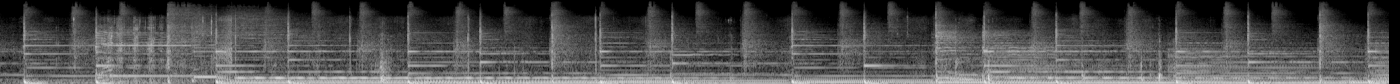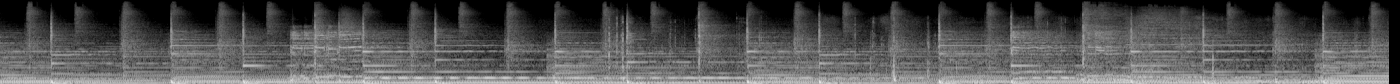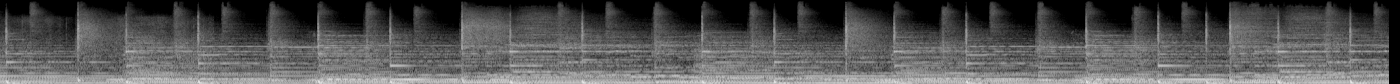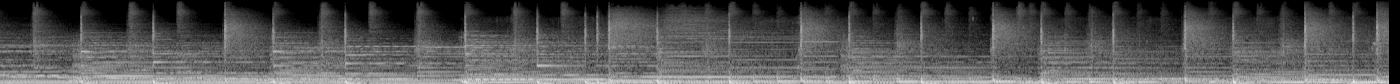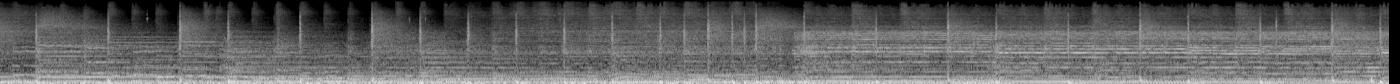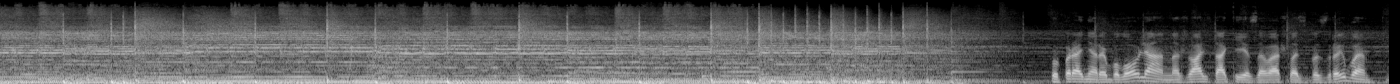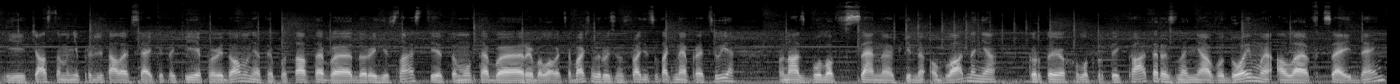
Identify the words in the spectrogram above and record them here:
Попередня риболовля, на жаль, так і завершилась без риби. І часто мені прилітали всякі такі повідомлення, типу, та в тебе дорогі снасті, тому в тебе риба ловиться. Бачите, друзі, насправді це так не працює. У нас було все необхідне обладнання, крутий охолокрутий катер, знання водойми, але в цей день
